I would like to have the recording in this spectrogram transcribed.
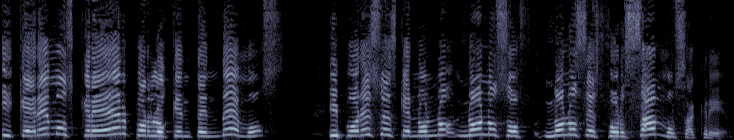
y queremos creer por lo que entendemos y por eso es que no, no, no, nos, no nos esforzamos a creer.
